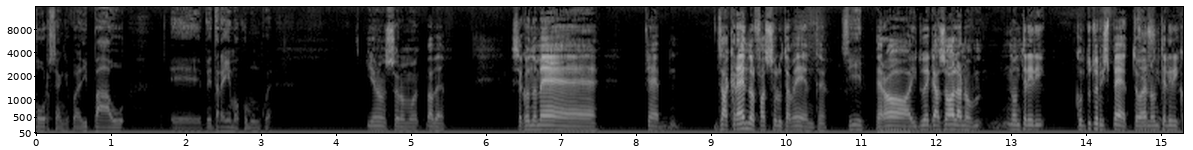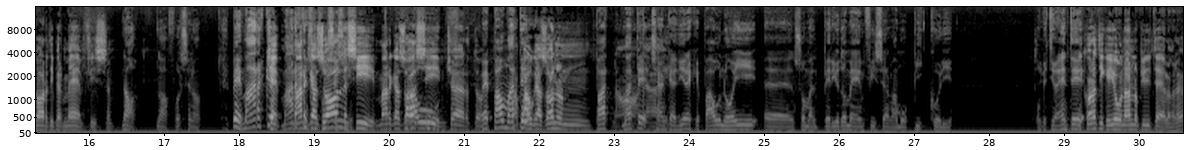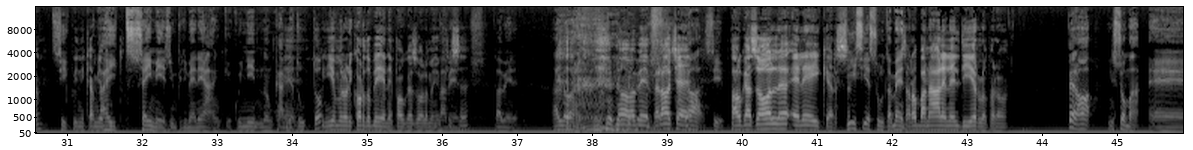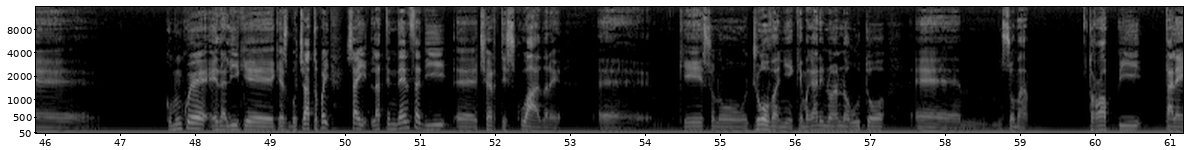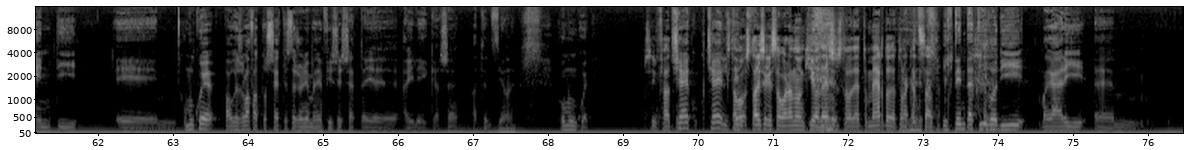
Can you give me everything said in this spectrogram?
forse anche quella di Pau. Eh, vedremo comunque. Io non sono molto. Vabbè, secondo me. Cioè, Zach Randolph assolutamente. Sì. Però i due Gasol hanno, non te li con tutto il rispetto, sì, eh, non te li ricordi per Memphis. No, no, forse no. Beh, Mark, cioè, Mark Margasol, sì. sì, Margasol, Pau, sì, certo. Beh, Pau, Matte, Ma Pau Gasol non. Pa, no, Matte, c'è anche da dire che Pau, noi, eh, insomma, il periodo Memphis eravamo piccoli. Obiettivamente. Ricordati che io ho un anno più di Taylor, eh? Sì, quindi cambia hai tutto. sei mesi in più di me neanche, quindi non cambia eh, tutto. Quindi io me lo ricordo bene, Pau Gasol a Memphis. Va bene. Eh? Va bene. Allora, no, vabbè, però c'è no, sì. Pau Gasol e Lakers. Sì, sì, assolutamente. Sarò banale nel dirlo, però. Però, insomma, eh, comunque è da lì che, che, è sbocciato. Poi, sai, la tendenza di eh, certe squadre eh, che sono giovani e che magari non hanno avuto, ehm, insomma, troppi talenti. Ehm, comunque, Paolo Gasol ha fatto 7 stagioni a Memphis e 7 eh, ai Lakers. Eh? Attenzione. Comunque, sì, infatti. C'è, c'è il stavo, ten... che stavo guardando anch'io adesso, stavo detto merda, ho detto una cazzata. il tentativo di magari ehm,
